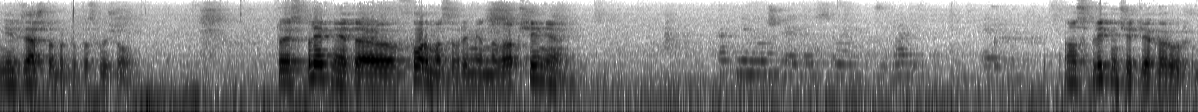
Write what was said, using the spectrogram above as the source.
Нельзя, чтобы кто-то слышал. То есть сплетни это форма современного общения. Как немножко это всё сгладить? А сплетничать я хороший.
